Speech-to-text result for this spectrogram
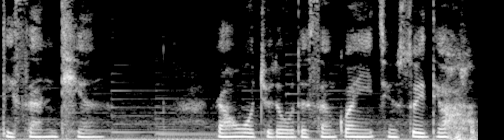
第三天。然后我觉得我的三观已经碎掉了。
